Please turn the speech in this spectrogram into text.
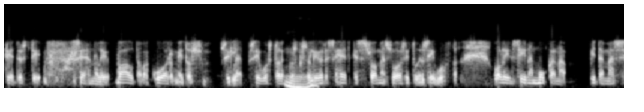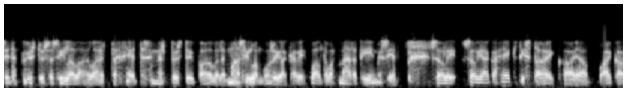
tietysti sehän oli valtava kuormitus sille sivustolle, koska mm-hmm. se oli yhdessä hetkessä Suomen suosituin sivusto. Olin siinä mukana pitämässä sitä pystyssä sillä lailla, että, että se myös pystyi palvelemaan silloin, kun siellä kävi valtavat määrät ihmisiä. Se oli, se oli aika hektistä aikaa ja aika,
